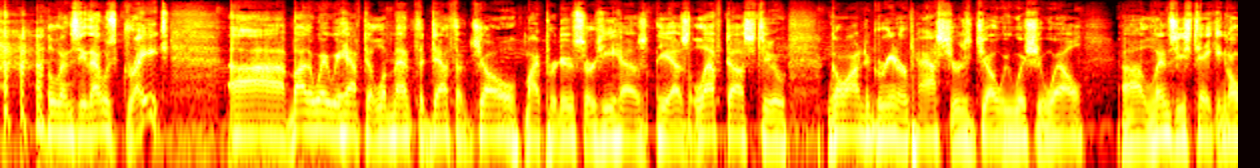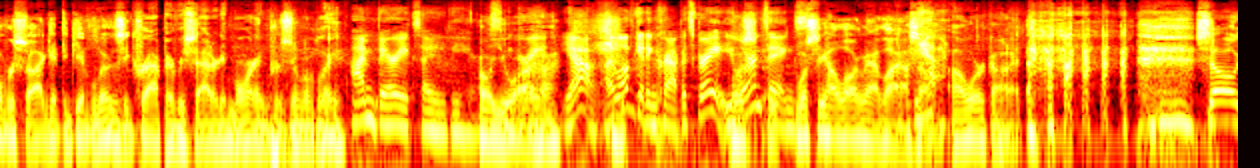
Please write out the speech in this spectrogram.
Lindsay, that was great. Uh, by the way, we have to lament the death of Joe, my producer. He has he has left us to go on to greener pastures. Joe, we wish you well. Uh, Lindsay's taking over, so I get to give Lindsay crap every Saturday morning, presumably. I'm very excited to be here. Oh, This you are, huh? Yeah, I love getting crap. It's great. You We'll learn things. We'll see how long that lasts. Yeah. I'll, I'll work on it. so,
